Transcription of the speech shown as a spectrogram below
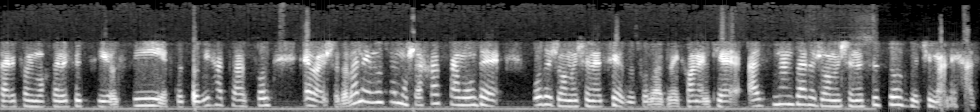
تعریف های مختلف سیاسی اقتصادی حتی از صلح ارائه شده. ولی امروز مشخص در مورد خود جامعه شناسی از صحبت می‌کنیم که از منظر جامعه شناسی صلح به چی معنی هست؟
